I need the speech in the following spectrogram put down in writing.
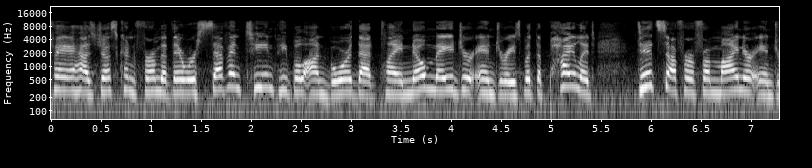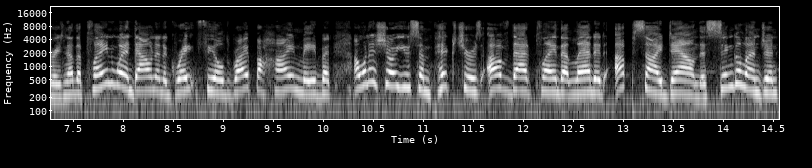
FAA has just confirmed that there were 17 people on board that plane. No major injuries, but the pilot did suffer from minor injuries. Now, the plane went down in a great field right behind me, but I want to show you some pictures of that plane that landed upside down. The single engine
